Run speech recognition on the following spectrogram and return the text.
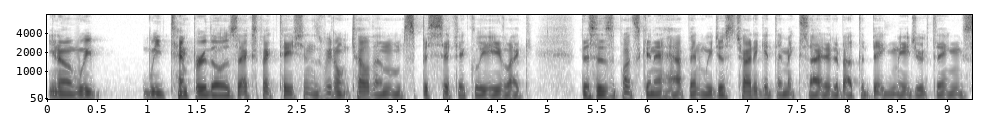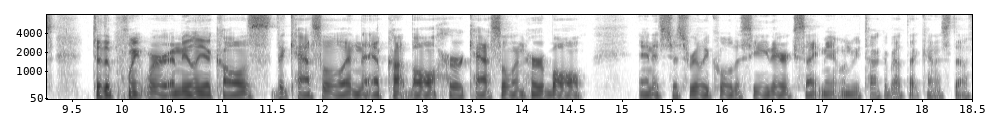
you know, we we temper those expectations. We don't tell them specifically like this is what's going to happen. We just try to get them excited about the big major things to the point where Amelia calls the castle and the Epcot ball her castle and her ball. And it's just really cool to see their excitement when we talk about that kind of stuff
